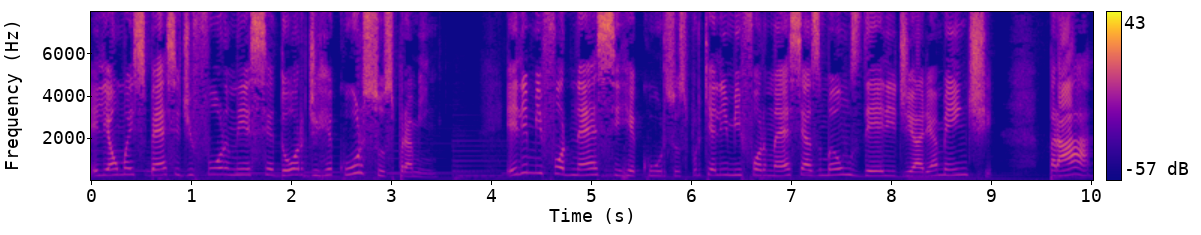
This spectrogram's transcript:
ele é uma espécie de fornecedor de recursos para mim. Ele me fornece recursos porque ele me fornece as mãos dele diariamente para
